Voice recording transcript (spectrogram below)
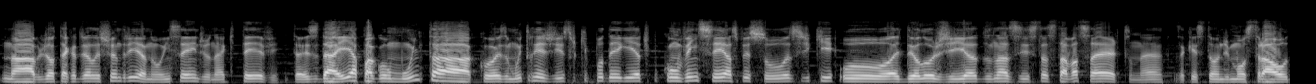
na biblioteca de Alexandria, no incêndio, né, que teve. Então isso daí apagou muita coisa, muito registro que poderia, tipo, convencer as pessoas de que o, a ideologia dos nazistas estava certo, né? Né? Essa questão de mostrar o,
